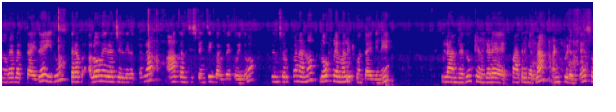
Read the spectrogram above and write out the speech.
ನೊರೆ ಬರ್ತಾ ಇದೆ. ಇದು ಥರ ಅಲೋವೆರಾ ಜೆಲ್ ಇರುತ್ತಲ್ಲ, ಆ ಕನ್ಸಿಸ್ಟೆನ್ಸಿಗೆ ಬರಬೇಕು ಇದು. ಇದನ್ನು ಸ್ವಲ್ಪ ನಾನು ಲೋ ಫ್ಲೇಮಲ್ಲಿ ಇಟ್ಕೊತಾ ಇದ್ದೀನಿ. ಇಲ್ಲ ಅಂದರೆ ಅದು ಕೆಳಗಡೆ ಪಾತ್ರೆಗೆಲ್ಲ ಅಂಟ್ಬಿಡುತ್ತೆ. ಸೊ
